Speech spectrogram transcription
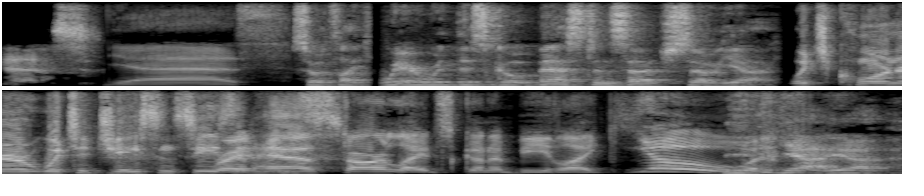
yes. Yes. So it's like, where would this go best and such? So yeah. Which corner, which adjacencies right, it and has. Starlight's gonna be like, yo! Yeah, yeah.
